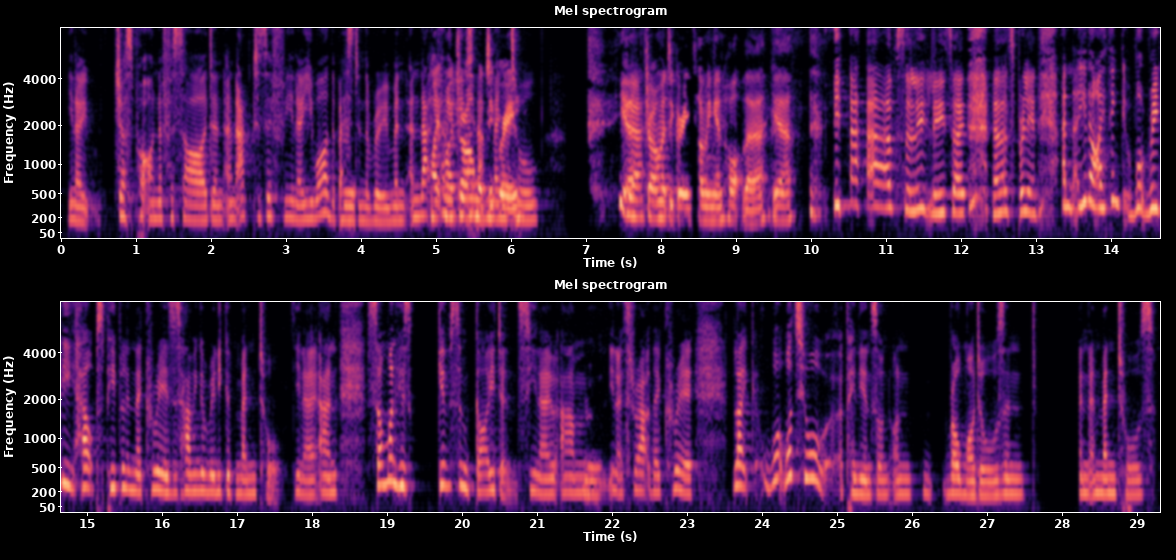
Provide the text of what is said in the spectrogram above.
you know, just put on a facade and, and act as if, you know, you are the best mm. in the room. And, and that like kind of gives you that degree. mental. Yeah, yeah, drama degree coming in hot there. Yeah. yeah, absolutely. So, no, that's brilliant. And, you know, I think what really helps people in their careers is having a really good mentor, you know, and someone who's give some guidance, you know, um, mm. you know, throughout their career. Like, what what's your opinions on on role models and and, and mentors?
